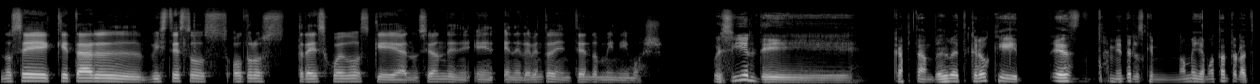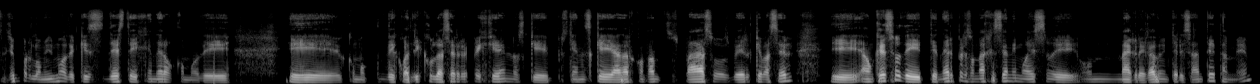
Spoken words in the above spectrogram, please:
No sé qué tal viste estos otros tres juegos que anunciaron en, en el evento de Nintendo Mini Mosh. Pues sí, el de Captain Velvet creo que es también de los que no me llamó tanto la atención por lo mismo de que es de este género como de eh, como de cuadrículas RPG en los que pues tienes que andar contando tus pasos, ver qué va a hacer. Eh, aunque eso de tener personajes de ánimo es eh, un agregado interesante también.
